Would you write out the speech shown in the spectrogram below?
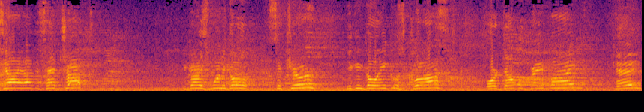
See how I have his head trapped? You guys want to go secure? You can go ankles crossed or double grapevine, okay?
